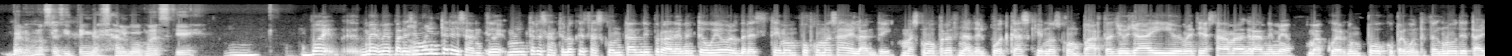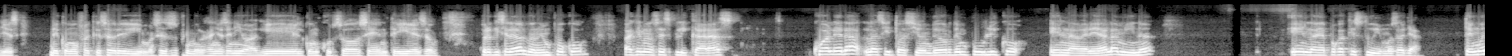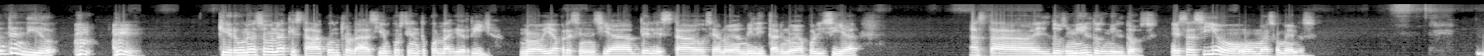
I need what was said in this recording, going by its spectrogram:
Bueno, no sé si tengas algo más que, me, parece muy interesante, muy interesante lo que estás contando y probablemente voy a volver a este tema un poco más adelante, más como para el final del podcast, que nos compartas. Yo ya y obviamente ya estaba más grande, me, me acuerdo un poco, pregúntate algunos detalles de cómo fue que sobrevivimos esos primeros años en Ibagué, el concurso docente y eso. Pero quisiera volverme un poco para que nos explicaras cuál era la situación de orden público en la vereda de la mina en la época que estuvimos allá. Tengo entendido que era una zona que estaba controlada 100% por la guerrilla. No había presencia del Estado, o sea, no había militar, no había policía, hasta el 2000-2002. ¿Es así o, más o menos?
